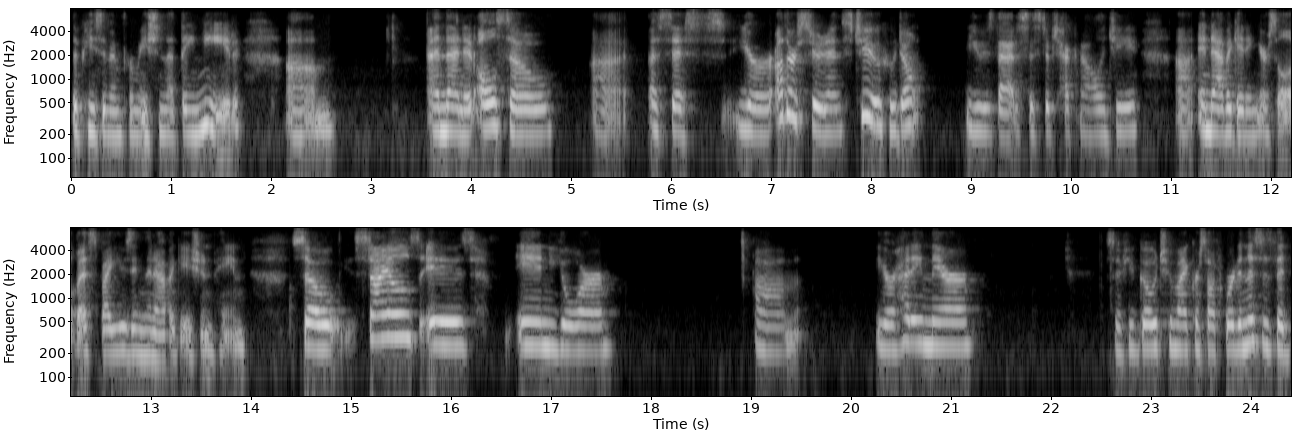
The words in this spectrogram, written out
the piece of information that they need. Um, and then it also uh, assists your other students too who don't use that assistive technology uh, in navigating your syllabus by using the navigation pane. So styles is in your um, your heading there. So if you go to Microsoft Word, and this is the,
